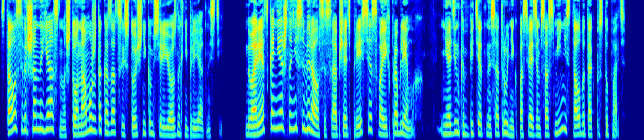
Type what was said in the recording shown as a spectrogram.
стало совершенно ясно, что она может оказаться источником серьезных неприятностей. Дворец, конечно, не собирался сообщать прессе о своих проблемах. Ни один компетентный сотрудник по связям со СМИ не стал бы так поступать.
